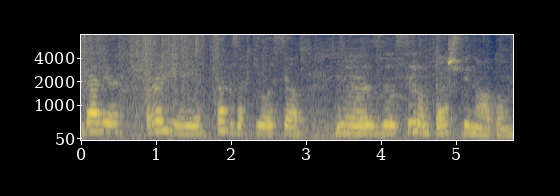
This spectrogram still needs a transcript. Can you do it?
Далі раліні так захотілося е, з сиром та шпінатом.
